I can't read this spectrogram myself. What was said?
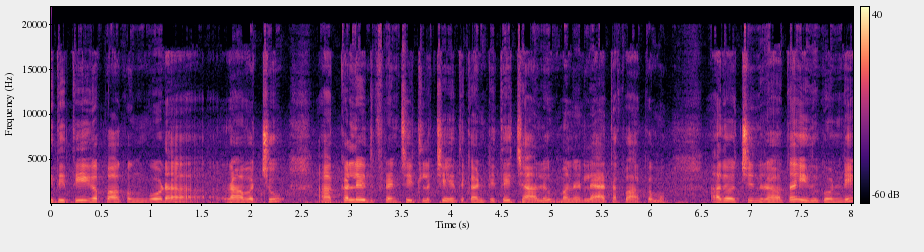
ఇది తీగ పాకం కూడా రావచ్చు. అక్కర్లేదు ఫ్రెండ్స్ ఇట్లా చేతి కంటితే చాలు మన లేత పాకము. అది వచ్చిన తర్వాత ఇదిగోండి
